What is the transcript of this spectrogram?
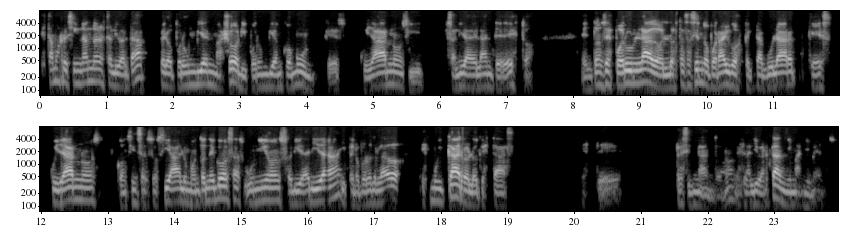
estamos resignando nuestra libertad, pero por un bien mayor y por un bien común, que es cuidarnos y salir adelante de esto. Entonces, por un lado, lo estás haciendo por algo espectacular, que es cuidarnos, conciencia social, un montón de cosas, unión, solidaridad, y, pero por otro lado, es muy caro lo que estás este, resignando, ¿no? Es la libertad, ni más ni menos.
